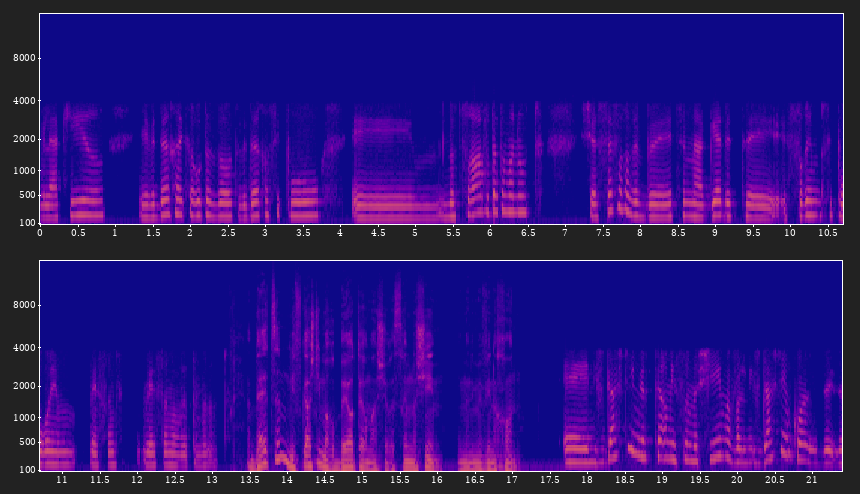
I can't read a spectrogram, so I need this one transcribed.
ולהכיר, ודרך ההיכרות הזאת ודרך הסיפור נוצרה עבודת אמנות. שהספר הזה בעצם מאגד את אה, 20 סיפורים ו-20 ו-20 עבודות אמנות. בעצם נפגשת עם הרבה יותר מאשר 20 נשים, אם אני מבין נכון. אה, נפגשתי עם יותר מ-20 נשים, אבל נפגשתי עם כל... זה, זה,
